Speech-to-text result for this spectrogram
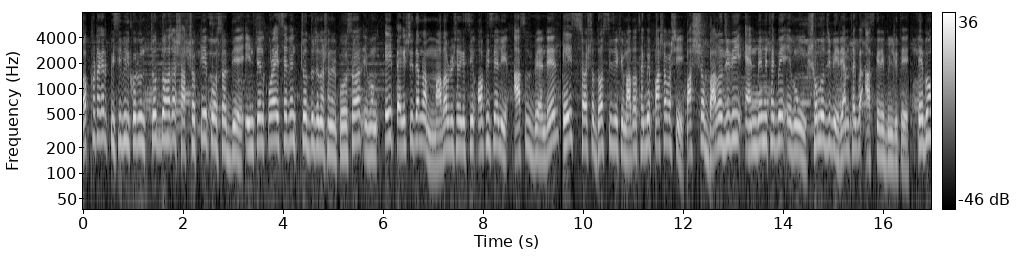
লক্ষ টাকার পিসি বিল করুন চোদ্দ হাজার সাতশো কে প্রসেসর দিয়ে ইন্টেল কোরাই সেভেন চোদ্দ জেনারেশনের প্রসেসর এবং এই প্যাকেজটিতে আমরা মাদার এসে গেছি অফিসিয়ালি আসুস ব্র্যান্ডের এইচ ছয়শো দশ সিজি একটি মাদার থাকবে, পাশাপাশি পাঁচশো বারো জিবি এনবেমি থাকবে এবং ষোলো জিবি র্যাম থাকবে আজকের এই বিলটিতে। এবং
